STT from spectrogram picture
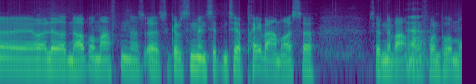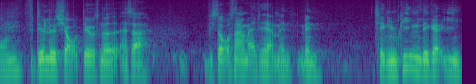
øh, og lader den op om aftenen, og, og så kan du simpelthen sætte den til at prævarme også, så, så den er varm, Ja. når du får den på om morgenen. for det er jo lidt sjovt. Det er jo sådan noget, altså... Vi står og snakker om alt det her, men, men teknologien ligger i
